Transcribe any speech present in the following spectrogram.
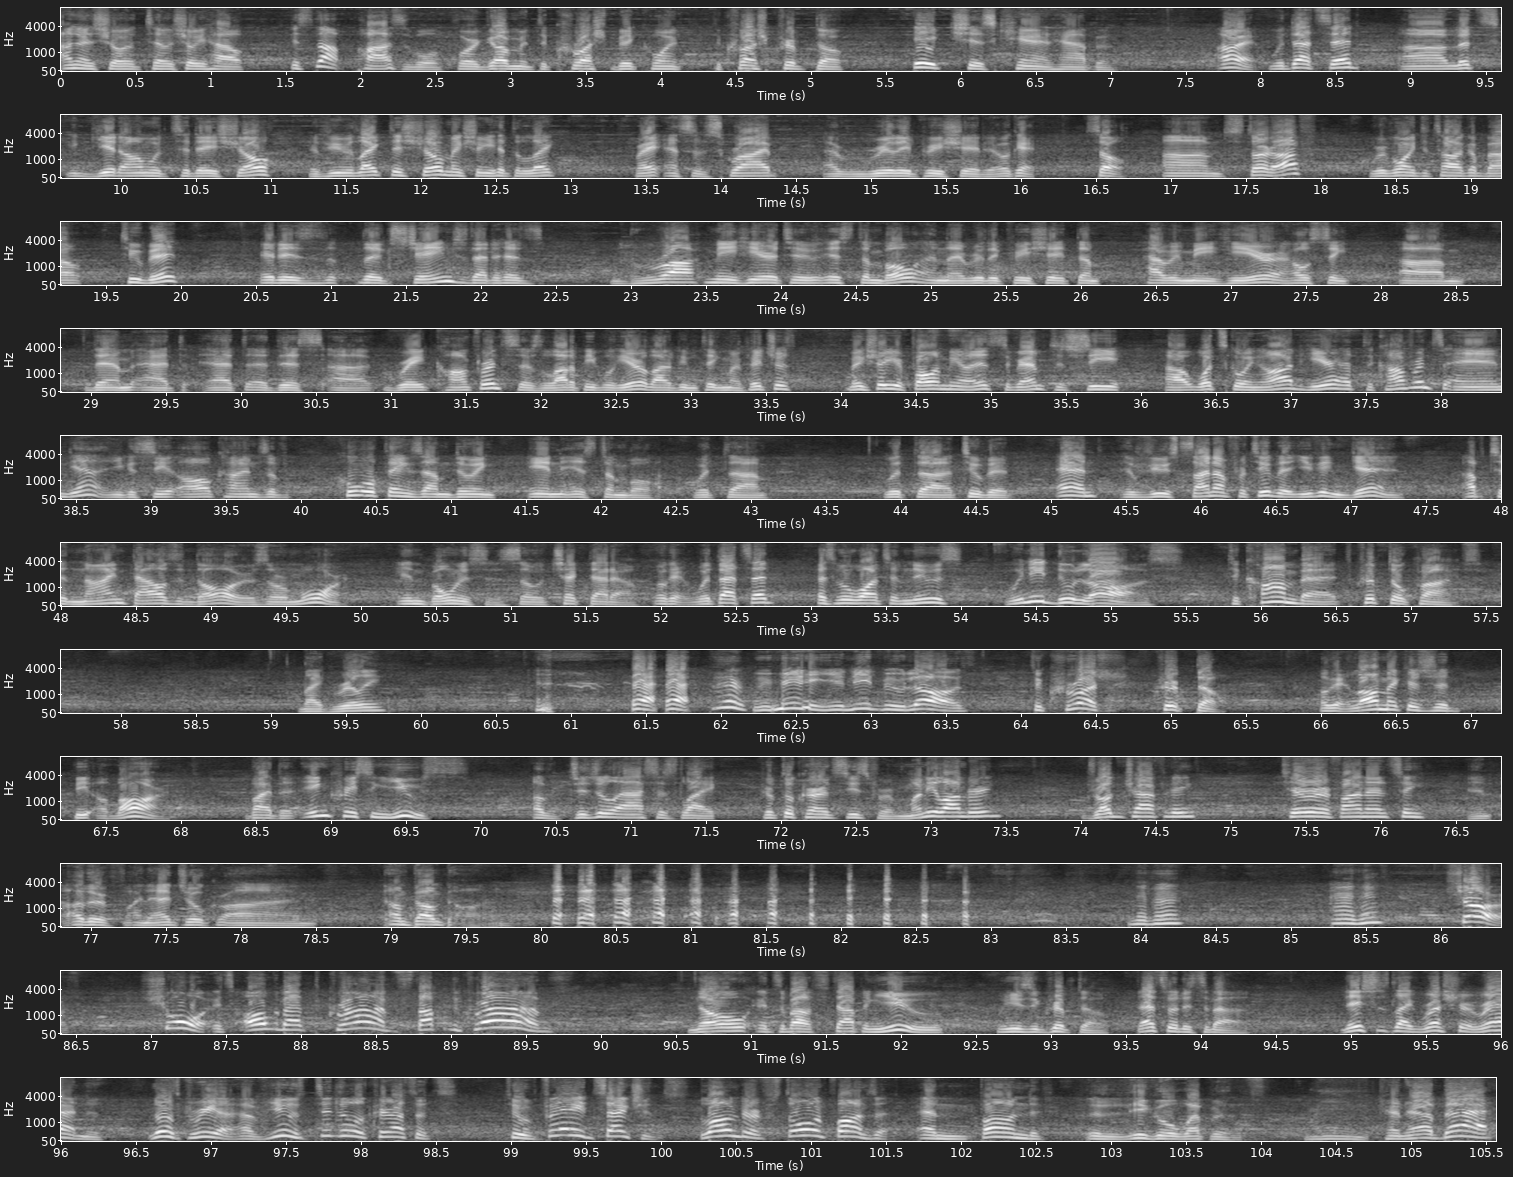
I'm going to show to show you how it's not possible for a government to crush Bitcoin, to crush crypto. It just can't happen. All right, with that said, uh, let's get on with today's show. If you like this show, make sure you hit the like, right, and subscribe. I really appreciate it. Okay, so um, to start off, we're going to talk about Toobit. It is the exchange that has brought me here to Istanbul, and I really appreciate them having me here and hosting um, them at at uh, this uh, great conference. There's a lot of people here, a lot of people taking my pictures. Make sure you follow me on Instagram to see uh, what's going on here at the conference, and yeah, you can see all kinds of cool things I'm doing in Istanbul with um, with uh, Toobit. And if you sign up for Toobit, you can get up to nine thousand dollars or more in bonuses. So check that out. Okay, with that said, let's move on to the news. We need new laws to combat crypto crimes. Like really? Meaning you need new laws to crush crypto. Okay, lawmakers should be alarmed by the increasing use of digital assets like cryptocurrencies for money laundering, drug trafficking, terror financing, and other financial crime. Dum dum dum. mm-hmm. Mm-hmm. Sure. Sure. It's all about the crime. Stopping the crime. No, it's about stopping you from using crypto. That's what it's about. Nations like Russia, Iran, and North Korea have used digital assets to evade sanctions, launder stolen funds, and fund illegal weapons. Mm, can have that.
